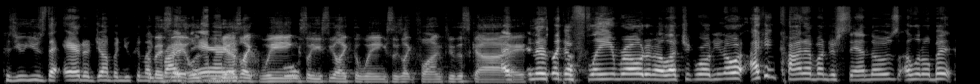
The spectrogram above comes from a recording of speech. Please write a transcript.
because you use the air to jump and you can like they ride say it the air. he has like wings, so you see like the wings. So he's like flying through the sky. and there's like a flame road and electric road. You know what? I can kind of understand those a little bit,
